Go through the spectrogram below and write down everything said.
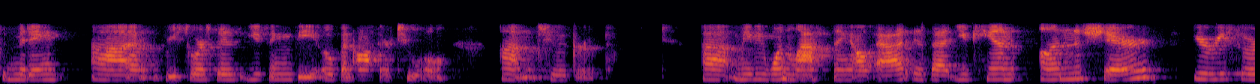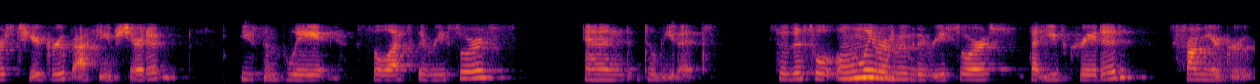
submitting uh, resources using the Open Author tool um, to a group. Uh, maybe one last thing I'll add is that you can unshare your resource to your group after you've shared it. You simply select the resource and delete it. So this will only remove the resource that you've created from your group.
